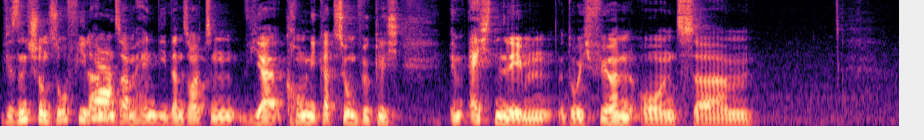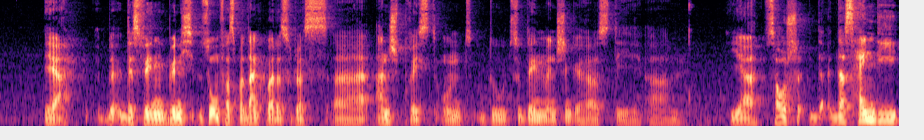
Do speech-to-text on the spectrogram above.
Wir sind schon so viel ja. an unserem Handy, dann sollten wir Kommunikation wirklich im echten Leben durchführen und ähm, ja, deswegen bin ich so unfassbar dankbar, dass du das äh, ansprichst und du zu den Menschen gehörst, die ähm, ja, Social, das Handy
